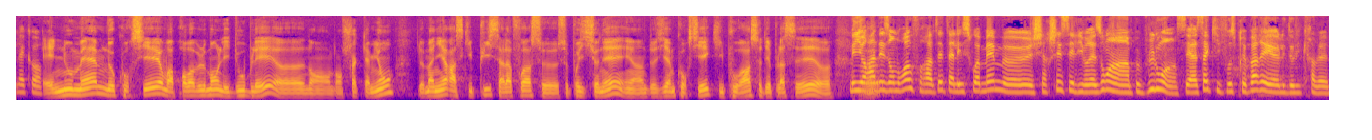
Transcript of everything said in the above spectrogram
D'accord. Et nous-mêmes, nos coursiers, on va probablement les doubler euh, dans, chaque camion, de manière à ce qu'ils puissent à la fois se, positionner et un deuxième coursier qui pourra se déplacer. Euh, Mais il y aura des endroits où il faudra peut-être aller soi-même chercher ses livraisons un peu plus loin. C'est à ça qu'il faut se préparer, Ludovic Cravel.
